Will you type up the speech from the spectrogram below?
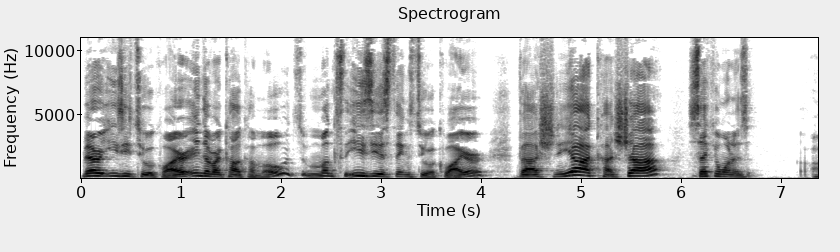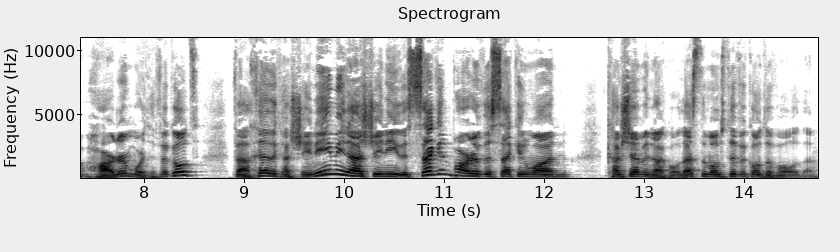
very easy to acquire. In the kamo, it's amongst the easiest things to acquire. Vashniya kasha. Second one is harder, more difficult. The second part of the second one, kashem That's the most difficult of all of them.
